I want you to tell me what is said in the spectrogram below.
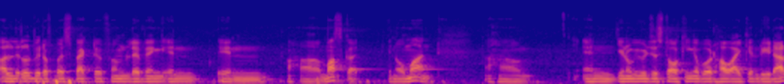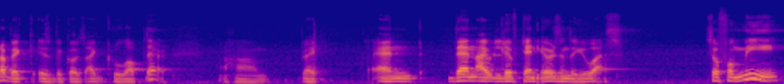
a little bit of perspective from living in in uh, Muscat, in Oman, um, and you know we were just talking about how I can read Arabic is because I grew up there, um, right? And then I lived 10 years in the U.S. So for me,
